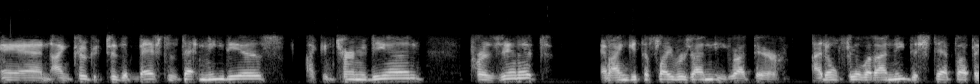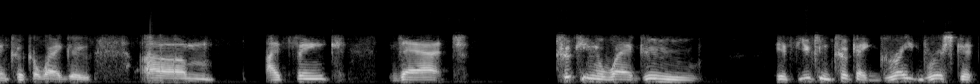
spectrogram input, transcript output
and I can cook it to the best that that meat is. I can turn it in, present it, and I can get the flavors I need right there. I don't feel that I need to step up and cook a wagyu. Um, I think that cooking a wagyu, if you can cook a great brisket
